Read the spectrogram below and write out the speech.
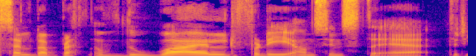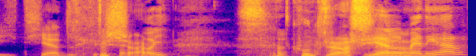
Zelda Breath of the Wild fordi han syns det er dritkjedelig sjøl. Oi. Kontroversiell mening her.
